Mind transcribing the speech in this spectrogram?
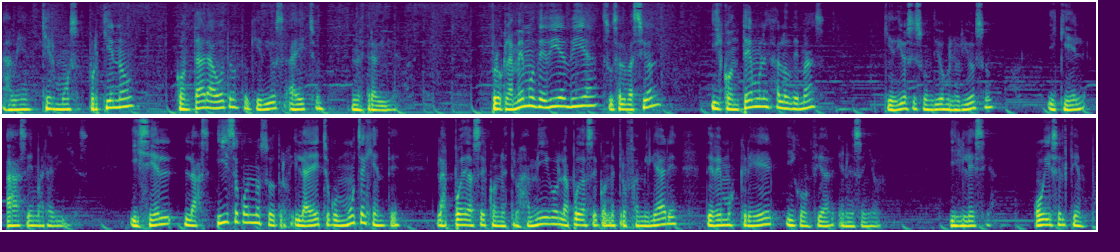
Amén. Qué hermoso. ¿Por qué no contar a otros lo que Dios ha hecho en nuestra vida. Proclamemos de día en día su salvación y contémosles a los demás que Dios es un Dios glorioso y que Él hace maravillas. Y si Él las hizo con nosotros y las ha hecho con mucha gente, las puede hacer con nuestros amigos, las puede hacer con nuestros familiares. Debemos creer y confiar en el Señor. Iglesia, hoy es el tiempo.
